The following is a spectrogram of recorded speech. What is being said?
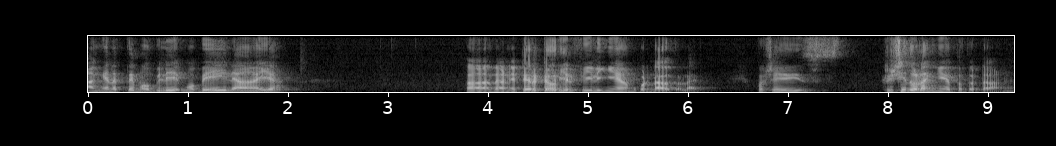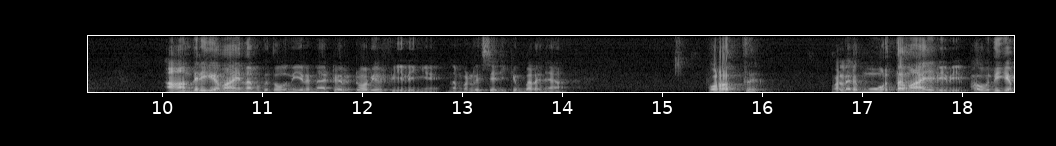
അങ്ങനത്തെ മൊബിലി മൊബൈലായ എന്താണ് ടെറിട്ടോറിയൽ ഫീലിങ്ങേ നമുക്ക് ഉണ്ടാകത്തുള്ളായിരുന്നു. പക്ഷേ ഈ കൃഷി തുടങ്ങിയപ്പോൾ തൊട്ടാണ് ആന്തരികമായി നമുക്ക് തോന്നിയിരുന്ന ആ ടെറിട്ടോറിയൽ ഫീലിങ് നമ്മൾ ശരിക്കും പറഞ്ഞാൽ പുറത്ത് വളരെ മൂർത്തമായ രീതിയിൽ ഭൗതികം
